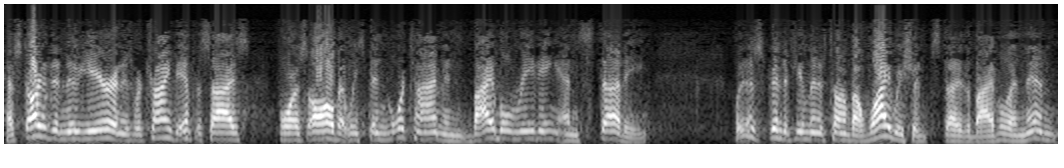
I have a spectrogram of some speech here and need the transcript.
have started a new year and as we're trying to emphasize for us all that we spend more time in Bible reading and study. We're going to spend a few minutes talking about why we should study the Bible and then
